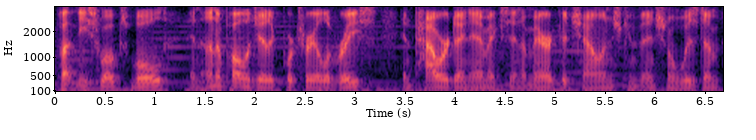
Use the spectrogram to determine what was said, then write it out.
Putney Swope's bold and unapologetic portrayal of race and power dynamics in America challenged conventional wisdom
